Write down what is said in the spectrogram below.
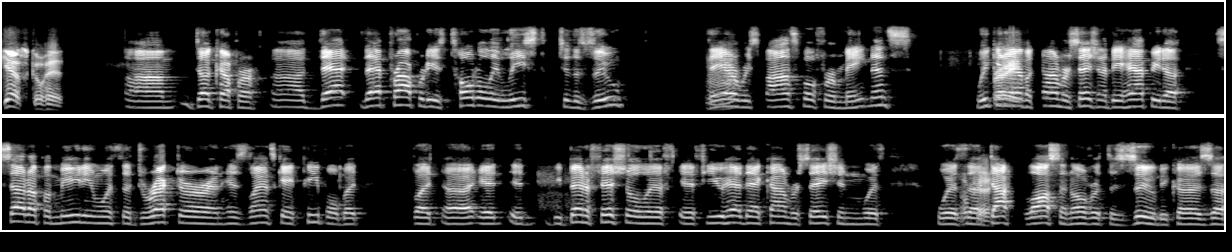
yes. Go ahead. Um, Doug Cupper, uh, that, that property is totally leased to the zoo. They Mhm. are responsible for maintenance. We could Right. have a conversation. I'd be happy to set up a meeting with the director and his landscape people, but, but, uh, it, it'd be beneficial if, if you had that conversation with, with, uh, Dr. Lawson over at the zoo, because, uh,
